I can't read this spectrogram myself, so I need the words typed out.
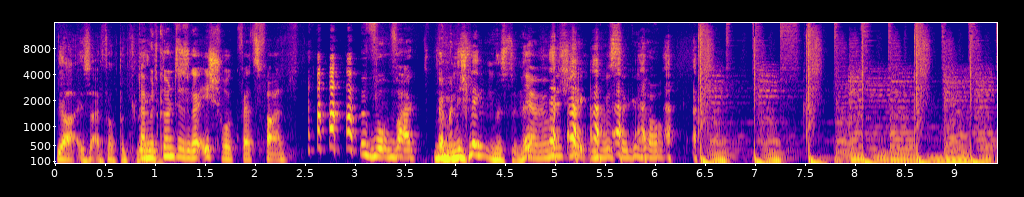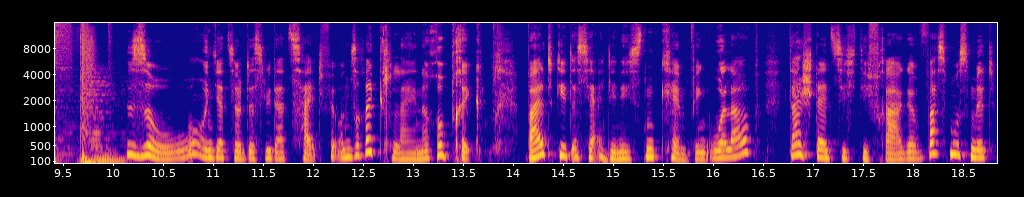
ja, ist einfach bequem. Damit könnte sogar ich rückwärts fahren. Wenn man nicht lenken müsste, ne? Ja, wenn man nicht lenken müsste, genau. So, und jetzt wird es wieder Zeit für unsere kleine Rubrik. Bald geht es ja in den nächsten Campingurlaub. Da stellt sich die Frage, was muss mit,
